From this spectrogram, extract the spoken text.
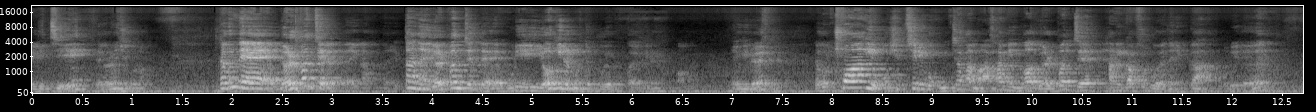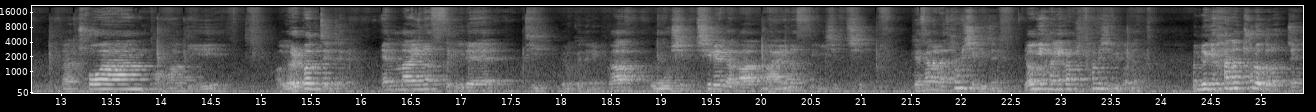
알겠지? 자, 이런 식으로. 자 근데 열 번째랬다 이거. 일단은 열 번째인데 우리 여기를 먼저 구해볼까 여기를? 어, 여기를 자, 그럼 초항이 57이고 공차가 마3인 거 열 번째 항의 값을 구해야 되니까 우리는 자, 초항 더하기 어, 열 번째제 n-1의 d 이렇게 되니까 57에다가 마이너스 27 계산하면 30이지 여기 항의 값이 30이거든. 그럼 여기 하나 줄어들었지?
